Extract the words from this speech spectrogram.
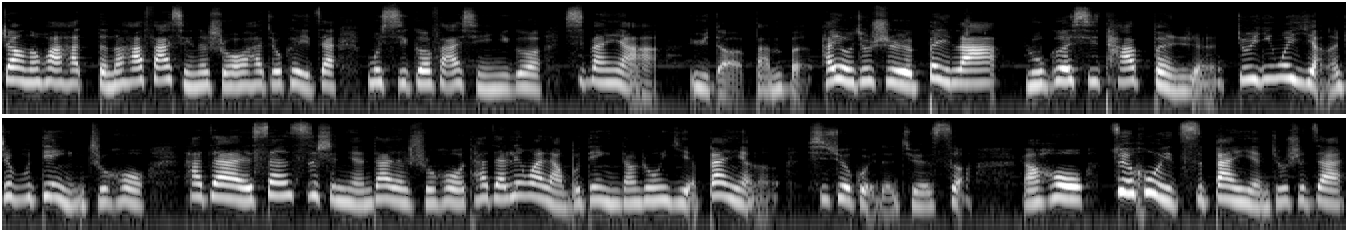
这样的话，他等到他发行的时候，他就可以在墨西哥发行一个西班牙语的版本。还有就是贝拉。卢戈西他本人就是因为演了这部电影之后，他在三四十年代的时候，他在另外两部电影当中也扮演了吸血鬼的角色，然后最后一次扮演就是在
